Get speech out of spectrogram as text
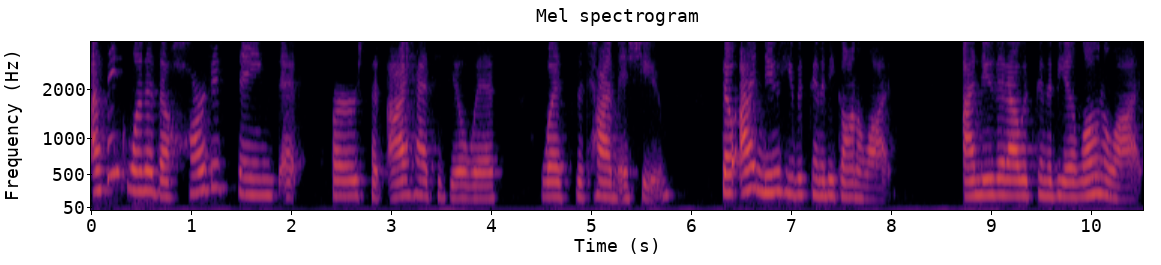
i think one of the hardest things at first that i had to deal with was the time issue. So i knew he was going to be gone a lot. I knew that i was going to be alone a lot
